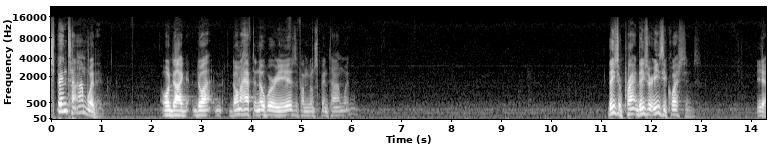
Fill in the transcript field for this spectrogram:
Spend time with Him. Or do I, do I, don't I have to know where He is if I'm going to spend time with Him? These are, these are easy questions. Yeah,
